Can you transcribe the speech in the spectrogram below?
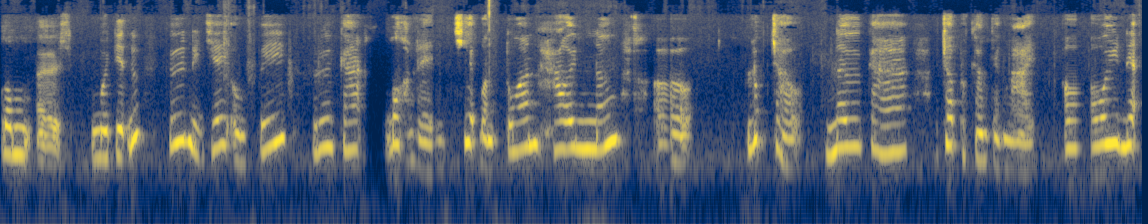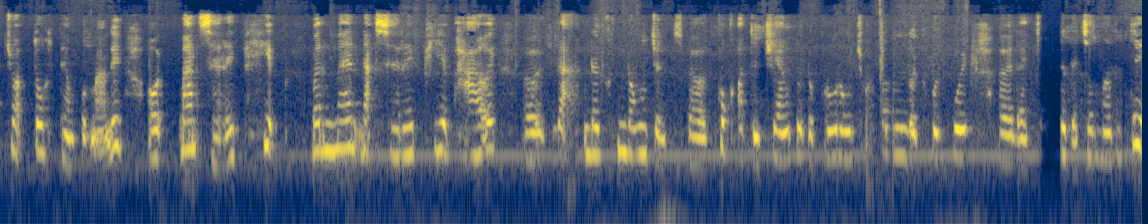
ក្រុមមួយទៀតនោះគឺនិយាយអំពីរឿងការបោះលែងជាបន្ទាន់ហើយនឹងលុបចោលនៅការ ចាប់ប្រកាន់ទាំងឡាយអោយអ្នកជាប់ទោសទាំងប៉ុន្មាននេះឲ្យបានសេរីភាពមិនមែនដាក់សេរីភាពហើយដាក់នៅក្នុងគុកអត់ជាងដូចលោកគ្រូរងឈុនដូចគួយគួយដែលចិត្តតែចេញមកទេ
